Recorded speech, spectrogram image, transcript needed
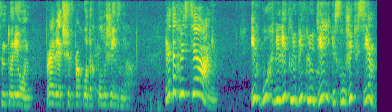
Центурион, проведший в походах полжизни. «Это христиане, их Бог велит любить людей и служить всем.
